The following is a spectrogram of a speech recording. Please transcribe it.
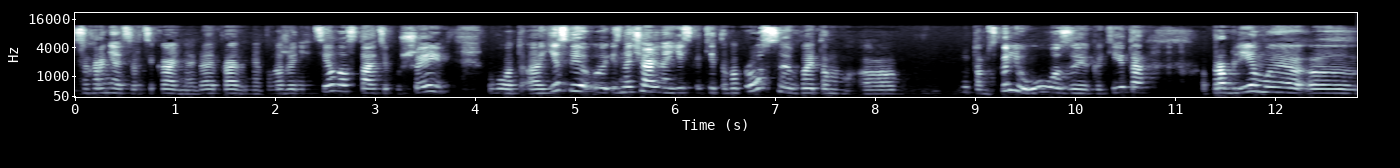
сохранять вертикальное да, и правильное положение тела, статику шеи. Вот. А если э, изначально есть какие-то вопросы в этом, ну, там, сколиозы, какие-то проблемы, э,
